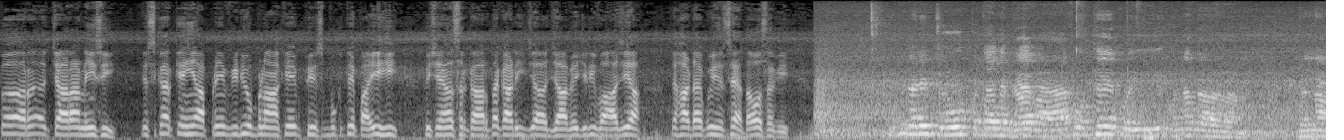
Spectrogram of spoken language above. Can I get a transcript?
ਪਰ- ਚਾਰਾ ਨਹੀਂ ਸੀ। ਇਸ ਕਰਕੇ ਅਸੀਂ ਆਪਣੀ ਵੀਡੀਓ ਬਣਾ ਕੇ ਫੇਸਬੁੱਕ ਤੇ ਪਾਈ ਸੀ ਵੀ ਸ਼ਾਇਦ ਸਰਕਾਰ ਤੱਕ ਆੜੀ ਜਾਵੇ ਜਿਹੜੀ ਆਵਾਜ਼ ਆ ਤੇ ਸਾਡਾ ਕੋਈ ਸਹਾਇਤਾ ਹੋ ਸਕੇ। ਉਹਦੇ ਬਾਰੇ ਜੋ ਪਤਾ ਲੱਗਾ ਵਾ ਉੱਥੇ ਕੋਈ ਉਹਨਾਂ ਦਾ ਪਹਿਲਾਂ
